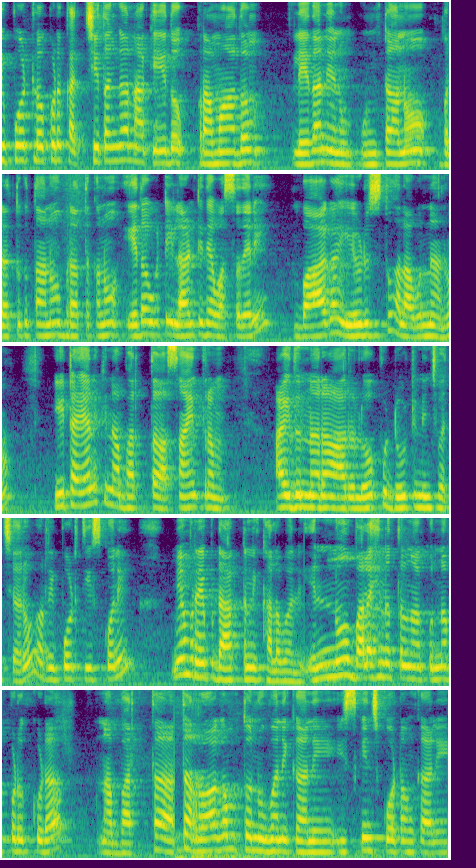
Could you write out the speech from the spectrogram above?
రిపోర్ట్లో కూడా ఖచ్చితంగా నాకు ఏదో ప్రమాదం లేదా నేను ఉంటానో బ్రతుకుతానో బ్రతకనో ఏదో ఒకటి ఇలాంటిదే వస్తుందని బాగా ఏడుస్తూ అలా ఉన్నాను. ఈ టయానికి నా భర్త సాయంత్రం ఐదున్నర ఆరు లోపు డ్యూటీ నుంచి వచ్చారు. ఆ రిపోర్ట్ తీసుకొని మేము రేపు డాక్టర్ని కలవాలి. ఎన్నో బలహీనతలు నాకు ఉన్నప్పుడు కూడా నా భర్త అంత రోగంతో నువ్వని కానీ ఇసికించుకోవటం కానీ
